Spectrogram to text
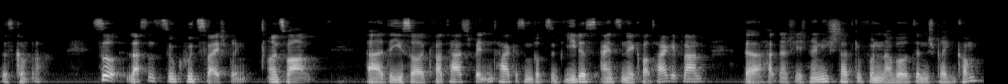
das kommt noch. So, lass uns zu Q2 springen. Und zwar, äh, dieser Quartalsspendentag ist im Prinzip jedes einzelne Quartal geplant. Äh, hat natürlich noch nicht stattgefunden, aber wird dann entsprechend kommen.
